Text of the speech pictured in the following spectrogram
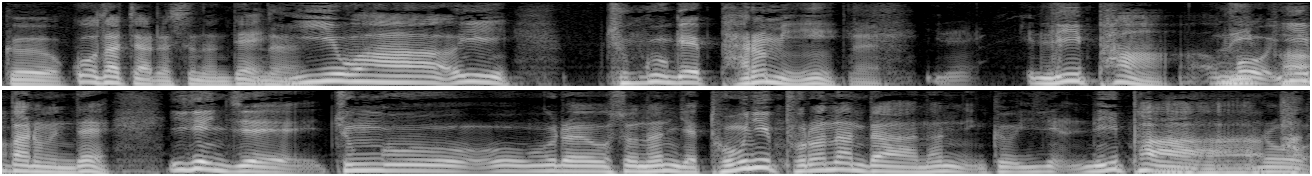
그 꼬다자를 쓰는데 네. 이화의 중국의 발음이 네. 리파 뭐. 이 발음인데 이게 이제 중국으로서는 이제 돈이 불어난다는 그 이- 리파로 아, 바,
